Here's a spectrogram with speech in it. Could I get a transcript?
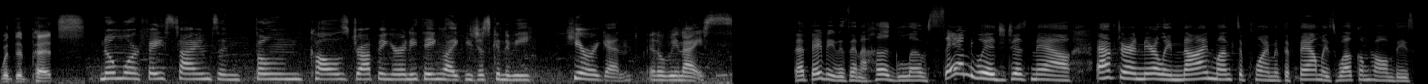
with the pets. No more FaceTimes and phone calls dropping or anything. Like he's just going to be here again. It'll be nice. That baby was in a hug love sandwich just now. After a nearly nine month deployment, the families welcomed home these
